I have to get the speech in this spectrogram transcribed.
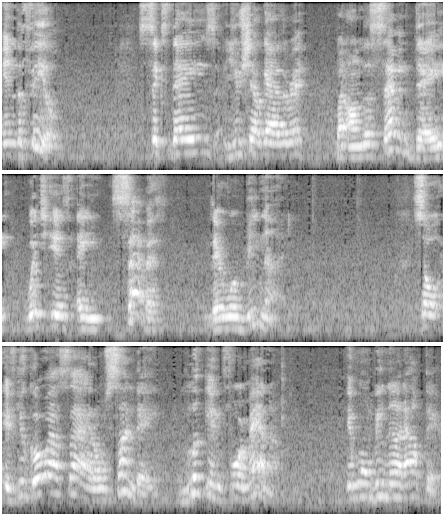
in the field. Six days you shall gather it, but on the seventh day, which is a Sabbath, there will be none. So if you go outside on Sunday looking for manna, it won't be none out there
